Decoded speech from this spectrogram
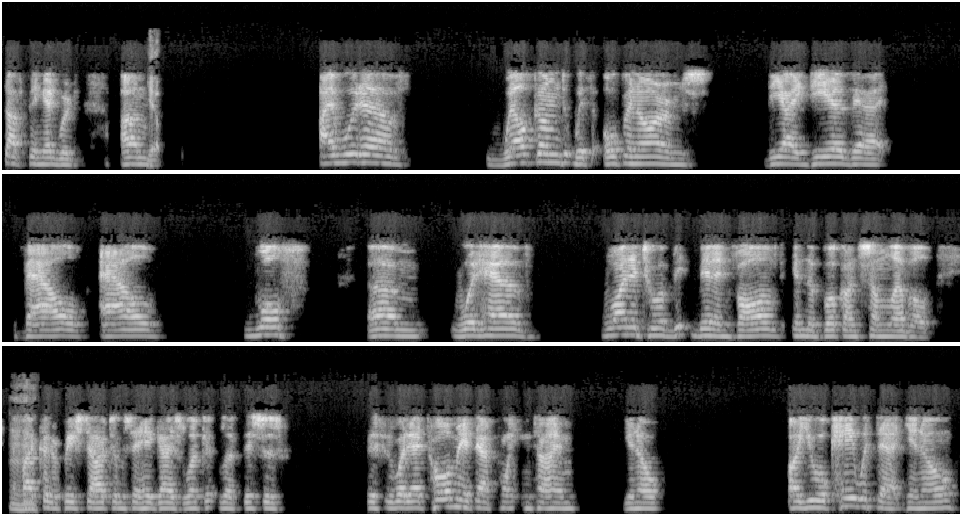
stopped seeing Edward. Um, yep. I would have welcomed with open arms the idea that Val, Al, Wolf um, would have wanted to have been involved in the book on some level. Mm-hmm. If I could have reached out to him and say, "Hey guys, look at look, this is this is what Ed told me at that point in time. You know, are you okay with that? You know,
